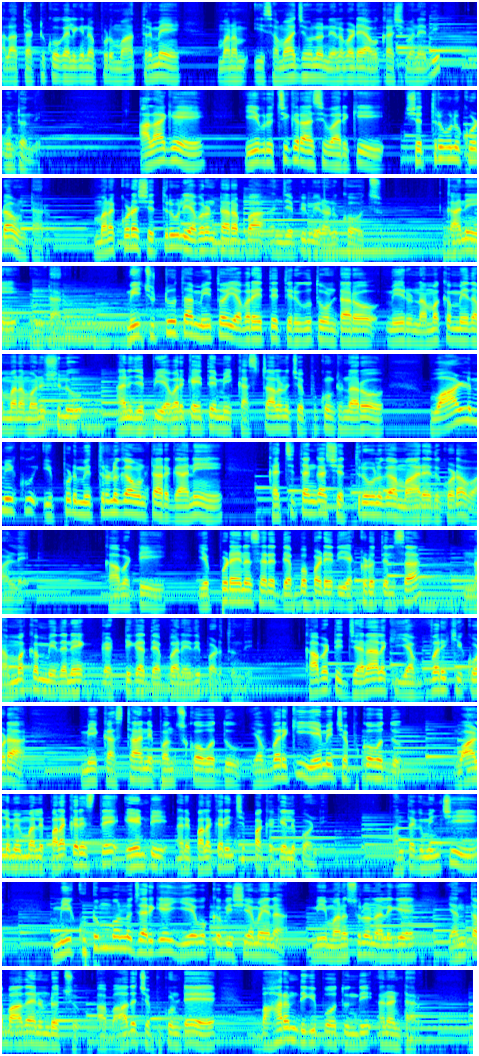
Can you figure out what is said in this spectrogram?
అలా తట్టుకోగలిగినప్పుడు మాత్రమే మనం ఈ సమాజంలో నిలబడే అవకాశం అనేది ఉంటుంది. అలాగే ఈ వృచ్చిక రాశి వారికి శత్రువులు కూడా ఉంటారు. మనకు కూడా శత్రువులు ఎవరుంటారబ్బా అని చెప్పి మీరు అనుకోవచ్చు. కానీ ఉంటారు. మీ చుట్టూతా మీతో ఎవరైతే తిరుగుతూ ఉంటారో మీరు నమ్మకం మీద మన మనుషులు అని చెప్పి ఎవరికైతే మీ కష్టాలను చెప్పుకుంటున్నారో వాళ్ళు మీకు ఇప్పుడు మిత్రులుగా ఉంటారు కానీ ఖచ్చితంగా శత్రువులుగా మారేది కూడా వాళ్ళే కాబట్టి ఎప్పుడైనా సరే దెబ్బ పడేది ఎక్కడో తెలుసా? నమ్మకం మీదనే గట్టిగా దెబ్బ అనేది పడుతుంది. కాబట్టి జనాలకి ఎవ్వరికీ కూడా మీ కష్టాన్ని పంచుకోవద్దు ఎవ్వరికీ ఏమీ చెప్పుకోవద్దు. వాళ్ళు మిమ్మల్ని పలకరిస్తే ఏంటి అని పలకరించి పక్కకెళ్ళిపోండి. అంతకు మించి మీ కుటుంబంలో జరిగే ఏ ఒక్క విషయమైనా మీ మనసులో నలిగే ఎంత బాధ అని ఉండొచ్చు ఆ బాధ చెప్పుకుంటే భారం దిగిపోతుంది అని అంటారు.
